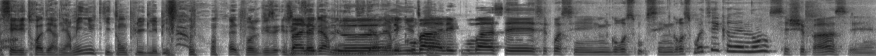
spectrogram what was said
c'est les trois dernières minutes qui t'ont plu de l'épisode en fait. Bah, j'exagère mais les dix dernières les minutes combats, les combats c'est quoi? C'est une grosse c'est une grosse moitié quand même non? C'est je sais pas c'est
